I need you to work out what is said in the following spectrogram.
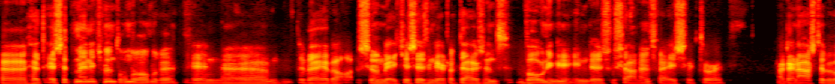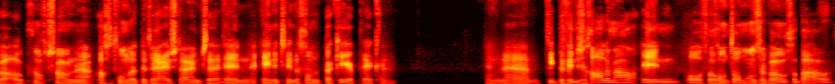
uh, het asset management onder andere. En uh, wij hebben zo'n beetje 36.000 woningen in de sociale en vrije sector. Maar daarnaast hebben we ook nog zo'n 800 bedrijfsruimte en 2100 parkeerplekken. En uh, die bevinden zich allemaal in of rondom onze woongebouwen.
